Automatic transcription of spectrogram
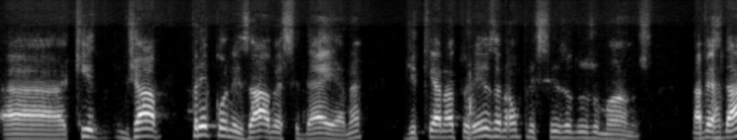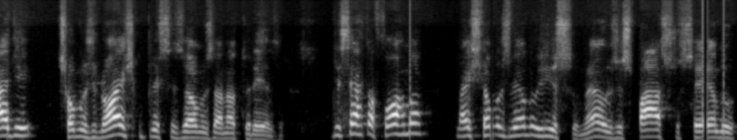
é, que já preconizava essa ideia né, de que a natureza não precisa dos humanos. Na verdade, somos nós que precisamos da natureza. De certa forma, nós estamos vendo isso, né? os espaços sendo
